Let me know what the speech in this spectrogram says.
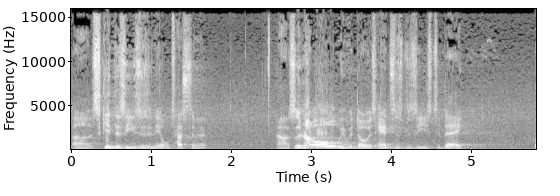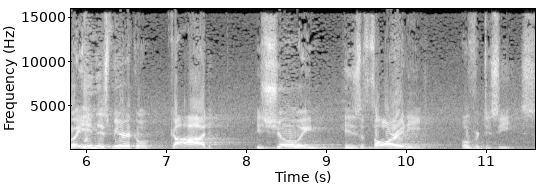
uh, skin diseases in the Old Testament. Uh, so they're not all what we would know as Hansen's disease today. But in this miracle, God is showing his authority over disease.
